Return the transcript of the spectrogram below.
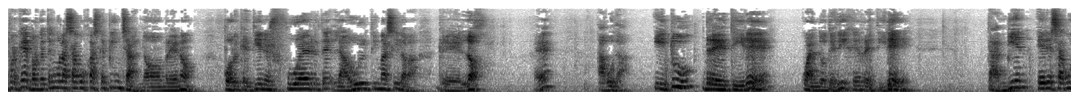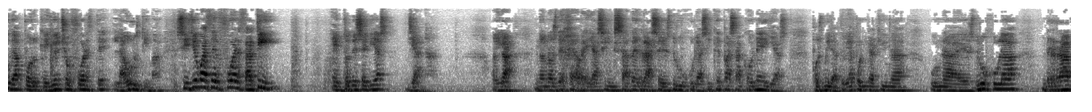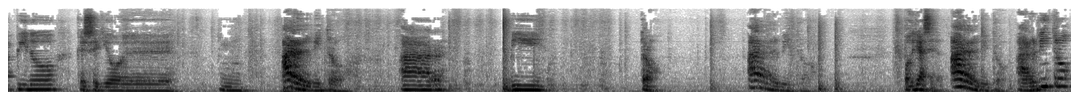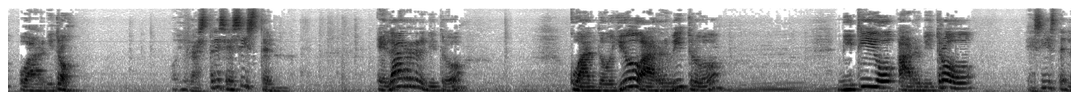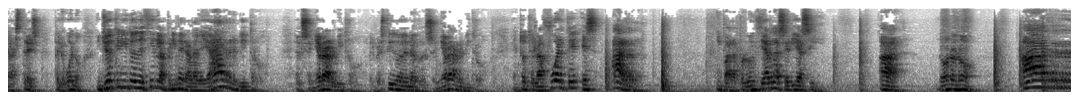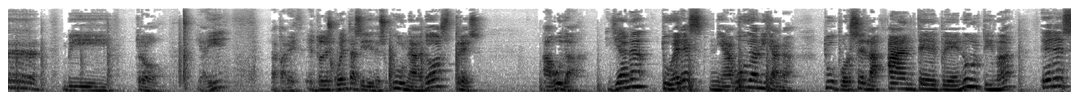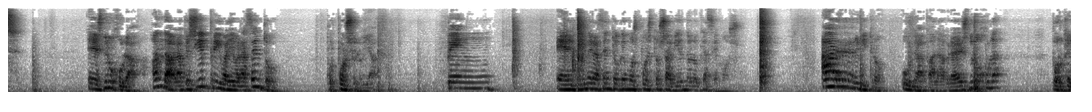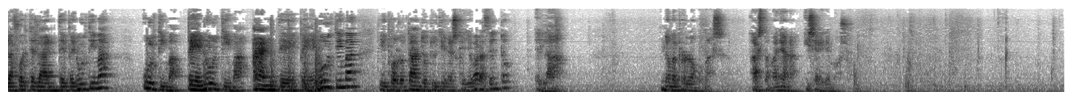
¿Por qué? ¿Porque tengo las agujas que pinchan? No, hombre, no porque tienes fuerte la última sílaba, reloj, ¿eh? Aguda. Y tú, retiré, cuando te dije retiré, también eres aguda porque yo he hecho fuerte la última. Si llego a hacer fuerza a ti, entonces serías llana. Oiga, no nos deje ahora ya sin saber las esdrújulas y qué pasa con ellas. Pues mira, te voy a poner aquí una, una esdrújula, rápido, qué sé yo, eh, mm, árbitro. Árbitro. Árbitro. Podría ser árbitro, árbitro o árbitro. Oye, las tres existen. El árbitro, cuando yo arbitro, mi tío arbitró, existen las tres. Pero bueno, yo he querido decir la primera, la de árbitro. El señor árbitro, vestido de negro, el señor árbitro. Entonces la fuerte es ar. Y para pronunciarla sería así. Ar. No, no, no. Arbitro. Y ahí la pared. Entonces cuentas y dices una, dos, tres. Aguda. Llana, tú eres ni aguda ni llana. Tú, por ser la antepenúltima, eres esdrújula. Anda, la que siempre iba a llevar acento. Pues pónselo ya. ¡Pen! El primer acento que hemos puesto sabiendo lo que hacemos. Árbitro. Una palabra esdrújula, porque la fuerte es la antepenúltima, última, penúltima, antepenúltima, y por lo tanto tú tienes que llevar acento en la A. No me prolongo más. Hasta mañana y seguiremos.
